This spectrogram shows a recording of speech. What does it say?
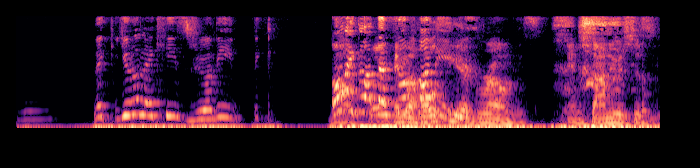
blue. Like you know, like he's really like. Oh my god, that's And so the whole funny! theater groans, and Shanu is just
